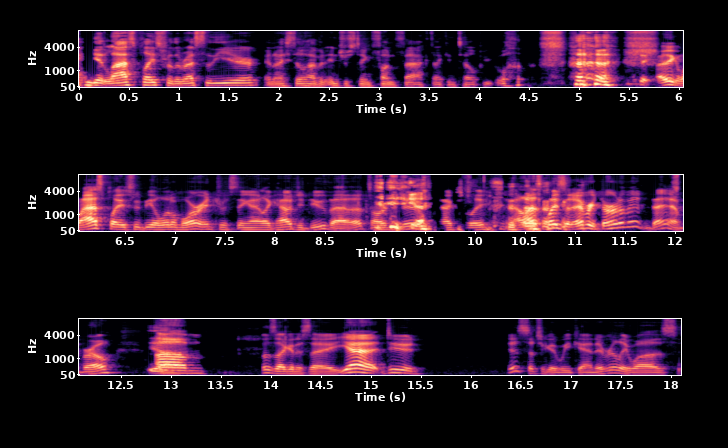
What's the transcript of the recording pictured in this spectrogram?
I can get last place for the rest of the year, and I still have an interesting fun fact I can tell people. I think last place would be a little more interesting. I like how'd you do that? That's hard to do, yeah. actually. last place at every tournament, damn, bro. Yeah. Um, what was I gonna say? Yeah, dude, it was such a good weekend. It really was.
